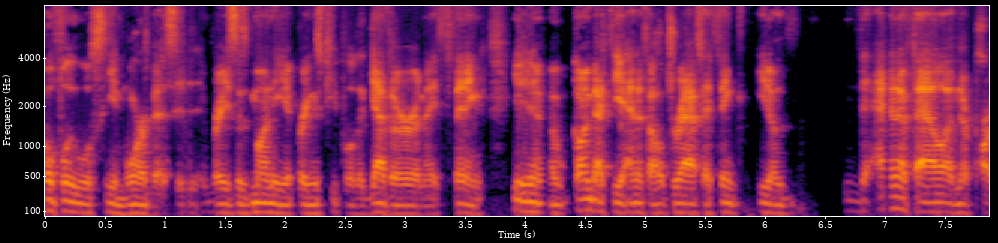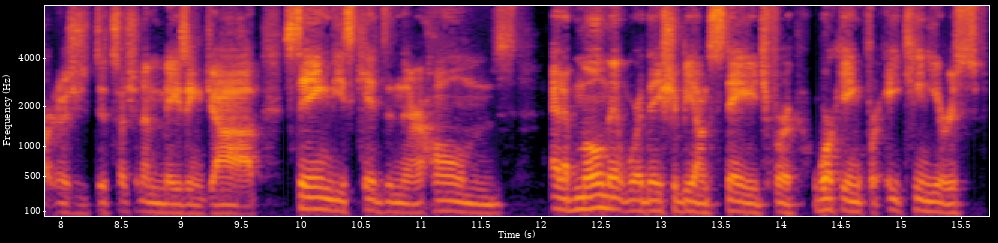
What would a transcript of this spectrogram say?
hopefully we'll see more of this. It raises money, it brings people together, and I think you know going back to the NFL draft, I think you know the NFL and their partners did such an amazing job seeing these kids in their homes at a moment where they should be on stage for working for 18 years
